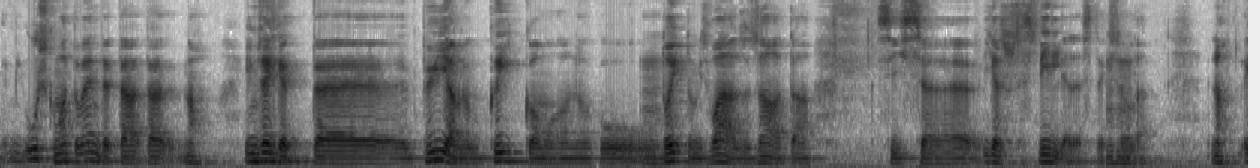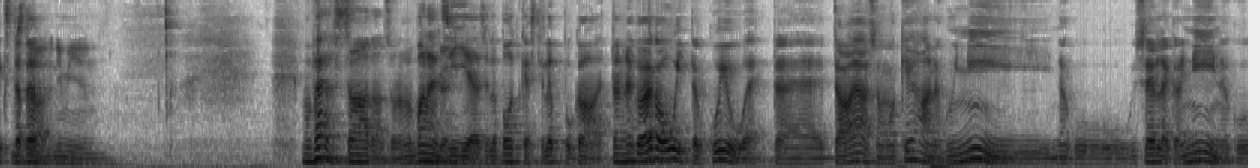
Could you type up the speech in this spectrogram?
uskumatu vend, et ta, ta noh ilmselgelt äh, püüab nagu kõik oma nagu mm. toitumisvajaduse saada siis äh, igasugustest viljadest, eks mm -hmm. ole. Noh, eks ta Mis peab. nimi on? ma pärast saadan sulle, ma panen okay. siia selle podcast'i lõppu ka, et ta on nagu väga huvitav kuju, et ta ajas oma keha nagu nii nagu sellega nii nagu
